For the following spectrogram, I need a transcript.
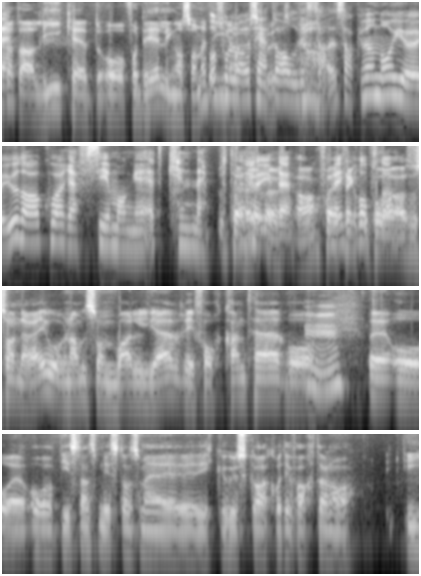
opptatt av likhet og fordeling og sånne og ting. Og solidaritet og alle disse sakene. Nå gjør jo da KrF, sier mange, et knepp til høyre. Ja, for jeg tenker på, altså sånn, Der er jo navn som Valgerd i forkant her, og, mm. og, og, og, bistandsministeren som jeg ikke husker akkurat i farta nå. I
